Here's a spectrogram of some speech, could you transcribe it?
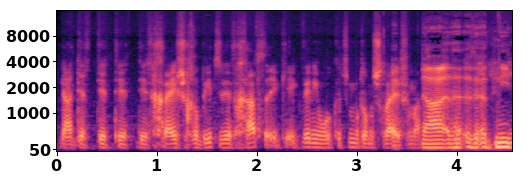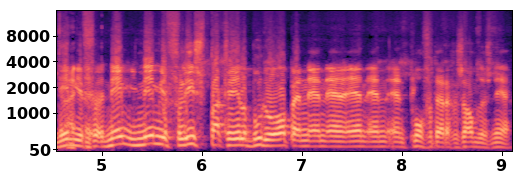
ja, dit, dit, dit, dit grijze gebied, dit gat. Ik, ik weet niet hoe ik het moet omschrijven. Maar Ja, het, het niet... neem, je, neem, neem je verlies, pak de hele boedel op en, en, en, en, en, plof het ergens anders neer.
